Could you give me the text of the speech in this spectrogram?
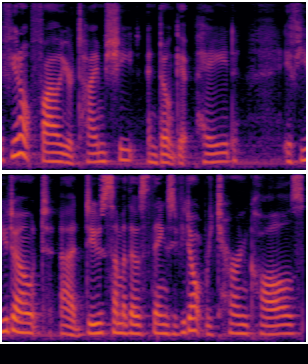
if you don't file your timesheet and don't get paid, if you don't uh, do some of those things, if you don't return calls,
